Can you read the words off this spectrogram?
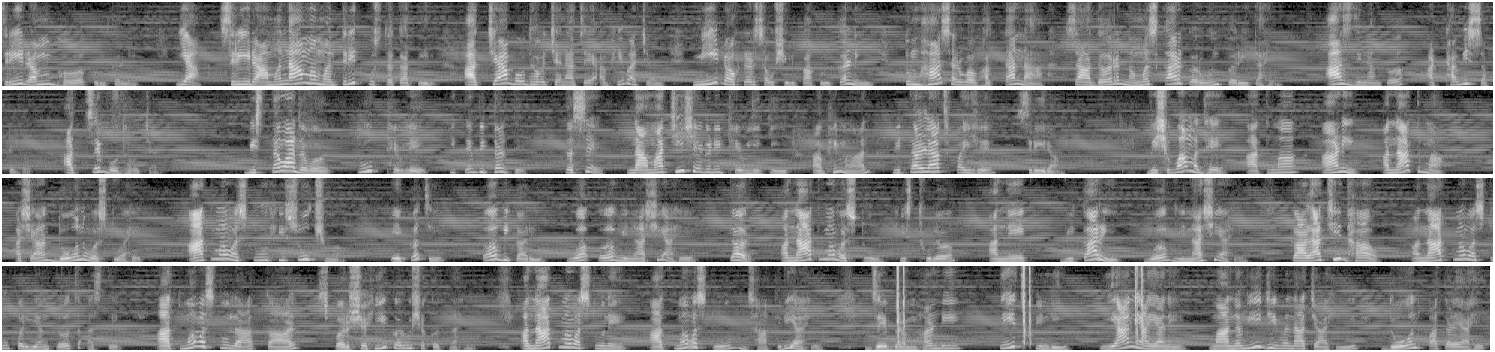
श्रीरंभ कुलकर्णी. या श्रीरामनाम मंत्रित पुस्तकातील आजच्या बोधवचनाचे अभिवाचन मी डॉक्टर सौशिल्पा कुलकर्णी तुम्हा सर्व भक्तांना सादर नमस्कार करून करीत आहे. आज दिनांक अठ्ठावीस सप्टेंबर आजचे बोधवचन. विस्तवाजवळ तूप ठेवले की ते वितळते. तसे नामाची शेगडी ठेवली की अभिमान वितळलाच पाहिजे श्रीराम. विश्वामध्ये आत्मा आणि अनात्मा अशा दोन वस्तू आहेत. आत्मवस्तू ही सूक्ष्म एकच एक अविकारी व अविनाशी आहे. तर अनात्म वस्तू ही स्थूल अनेक विकारी व विनाशी आहे. काळाची धाव अनात्मवस्तूपर्यंतच असते. आत्मवस्तूला काळ स्पर्शही करू शकत नाही. अनात्मवस्तूने आत्मवस्तू झाकली आहे. जे ब्रह्मांडी तेच पिंडी या न्यायाने मानवी जीवनाच्याही दोन पातळ्या आहेत.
